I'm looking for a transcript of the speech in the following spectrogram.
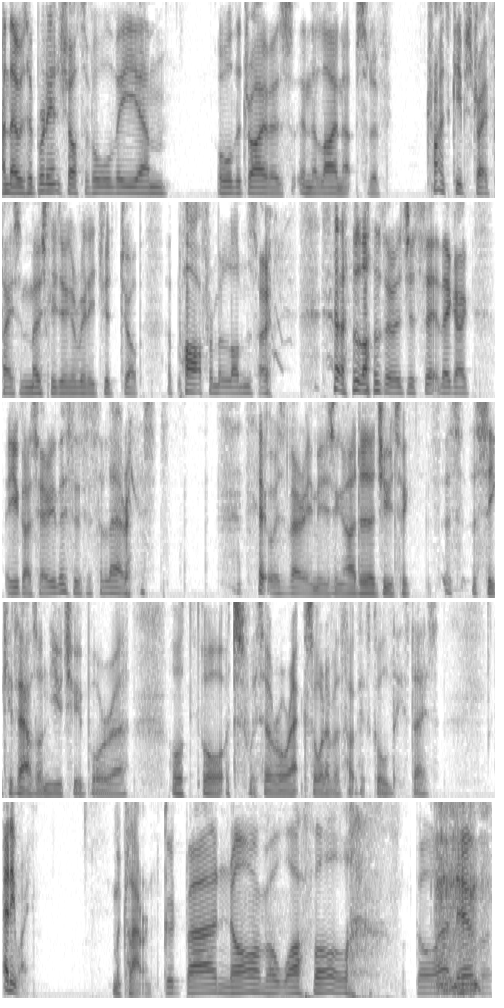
and there was a brilliant shot of all the um, all the drivers in the lineup, sort of trying to keep a straight face and mostly doing a really good job. Apart from Alonso, Alonso was just sitting there going, "Are you guys hearing this? This is hilarious." it was very amusing. I'd urge you to seek it out on YouTube or uh, or or Twitter or X or whatever the fuck it's called these days. Anyway, McLaren. Goodbye, Norma Waffle. Though I never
